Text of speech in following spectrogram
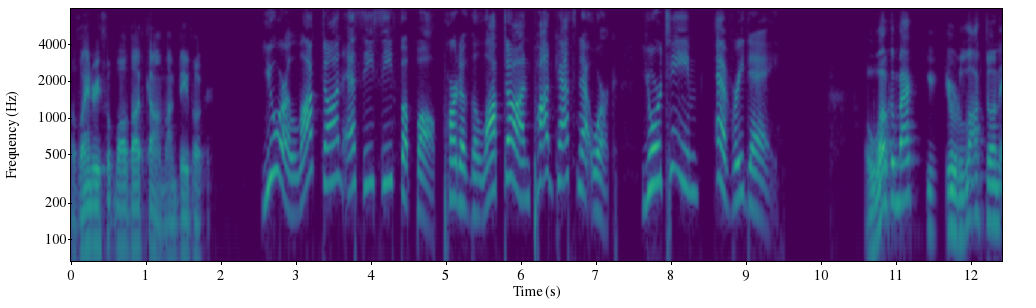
of LandryFootball.com. I'm Dave Hooker. You are locked on SEC Football, part of the Locked On Podcast Network. Your team every day. Welcome back. You're locked on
